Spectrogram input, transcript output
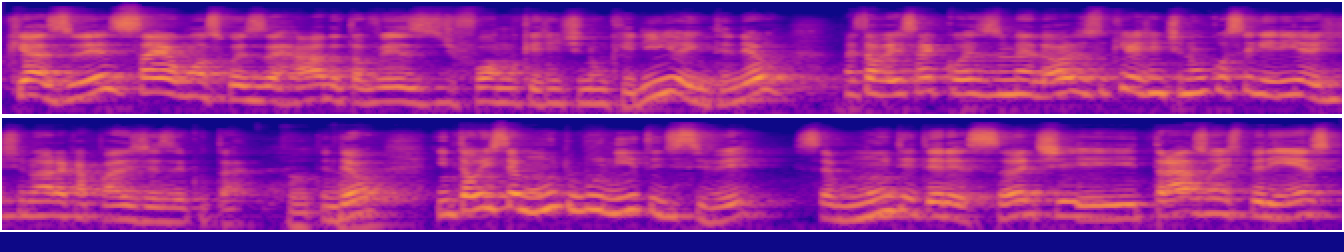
porque às vezes sai algumas coisas erradas, talvez de forma que a gente não queria, entendeu? Mas talvez sai coisas melhores do que a gente não conseguiria, a gente não era capaz de executar, Total. entendeu? Então isso é muito bonito de se ver, isso é muito interessante e traz uma experiência,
